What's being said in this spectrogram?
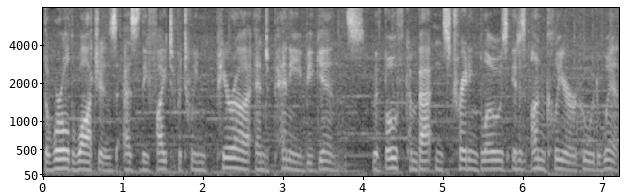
The world watches as the fight between Pyrrha and Penny begins. With both combatants trading blows, it is unclear who would win.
